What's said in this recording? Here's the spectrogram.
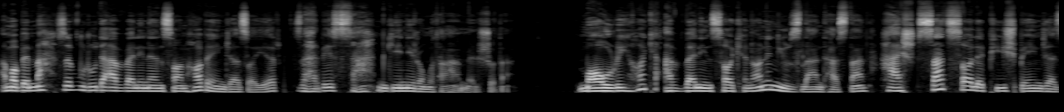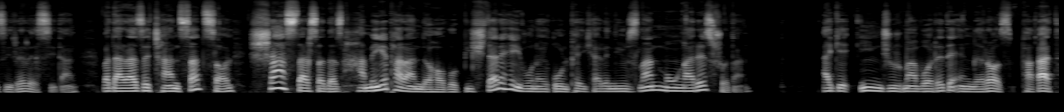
اما به محض ورود اولین انسانها به این جزایر ضربه سهمگینی رو متحمل شدند. ماوری ها که اولین ساکنان نیوزلند هستند 800 سال پیش به این جزیره رسیدن و در از چند صد سال 60 درصد از همه پرنده ها و بیشتر حیوانات قولپیکر نیوزلند منقرض شدند. اگه این جور موارد انقراض فقط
